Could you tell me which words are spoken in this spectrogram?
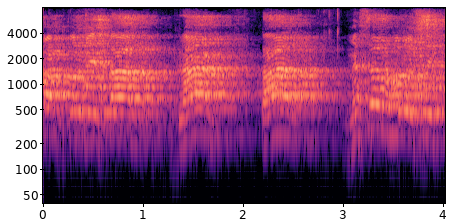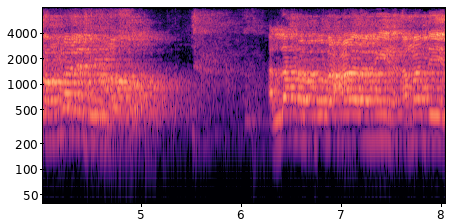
পাঠ করবে, তার গ্রাণ তার মেসাল হলো সেই কমলা লেবুর মতো আল্লাহ রাব্বুল আলামিন আমাদের,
